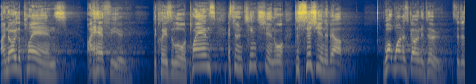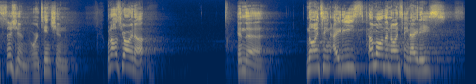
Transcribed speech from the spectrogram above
I know the plans I have for you, declares the Lord. Plans, it's an intention or decision about what one is going to do. It's a decision or intention. When I was growing up, in the 1980s. Come on, the 1980s.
